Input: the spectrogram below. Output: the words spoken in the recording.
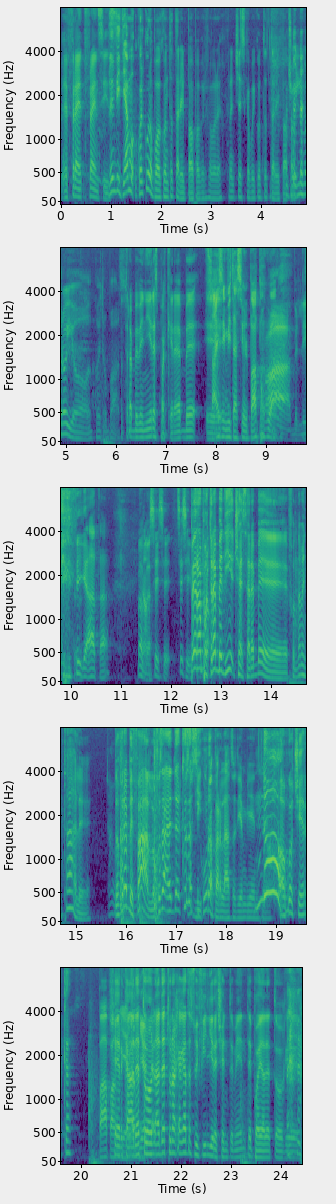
Eh, Fra- Francis. Lo invitiamo. Qualcuno può contattare il Papa, per favore? Francesca, puoi contattare il Papa? C'ho il numero io, poi te lo passo. Potrebbe venire, spaccherebbe. E... Sai se invitassimo il Papa qua? Ah, bellissimo. Figata. Vabbè. No, sì, sì, sì, sì. Però potrebbe dire, cioè sarebbe fondamentale. Dovrebbe farlo. Cosa, eh, cosa Ma di- sicuro ha parlato di ambiente. No, cerca. Papa Cerca, ha detto, ha detto una cagata sui figli recentemente, poi ha detto che,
